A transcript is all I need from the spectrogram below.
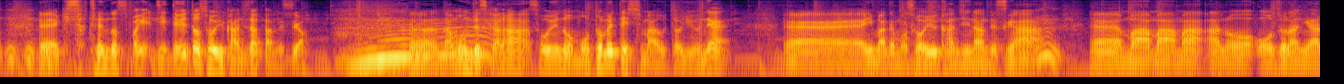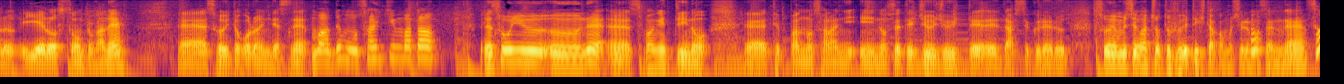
えー喫茶店のスパゲッティというとそういう感じだったんですよ。うんなもんですからそういうのを求めてしまうというね、えー今でもそういう感じなんですが、うんえーまあまあまああの大空にあるイエローストーンとかね、えーそういうところにですねまあでも最近また、えーそういううね、えースパゲッティの、えー鉄板の皿に乗せてジュージューいって出してくれるそういうお店がちょっと増えてきたかもしれませんね。そ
